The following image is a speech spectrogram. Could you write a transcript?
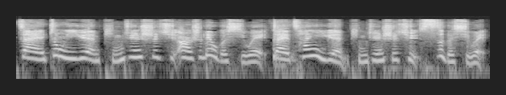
在众议院平均失去二十六个席位，在参议院平均失去四个席位。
